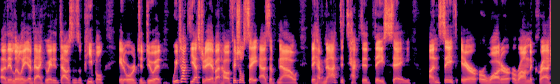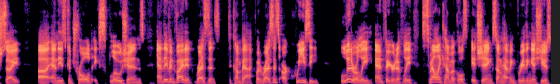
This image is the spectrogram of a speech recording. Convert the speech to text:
Uh, they literally evacuated thousands of people in order to do it. We talked yesterday about how officials say, as of now, they have not detected, they say, unsafe air or water around the crash site uh, and these controlled explosions. And they've invited residents to come back, but residents are queasy literally and figuratively, smelling chemicals, itching, some having breathing issues,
